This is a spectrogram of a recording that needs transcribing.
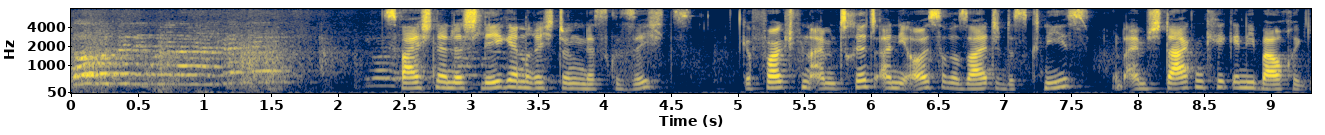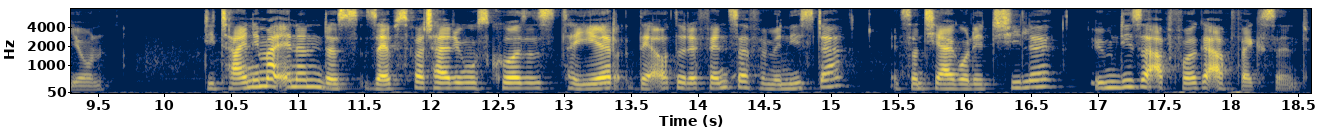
dos golpes de puño también al frente. Zwei schnelle Schläge in Richtung des Gesichts, gefolgt von einem Tritt an die äußere Seite des Knies und einem starken Kick in die Bauchregion. Die TeilnehmerInnen des Selbstverteidigungskurses Taller de Autodefensa Feminista in Santiago de Chile üben diese Abfolge abwechselnd.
